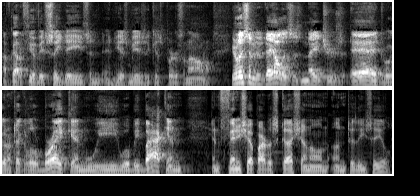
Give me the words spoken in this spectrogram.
I've got a few of his CDs, and, and his music is pretty phenomenal. You're listening to Dale. This is Nature's Edge. We're going to take a little break, and we will be back and and finish up our discussion on Unto These Hills.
